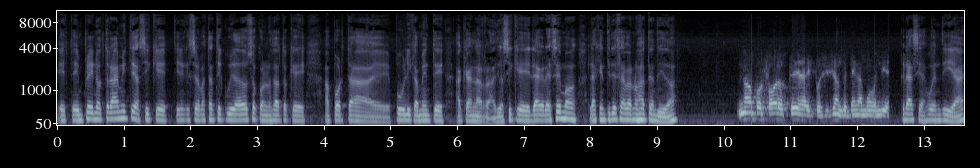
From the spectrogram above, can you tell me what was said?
este, en pleno trámite, así que tiene que ser bastante cuidadoso con los datos que aporta eh, públicamente acá en la radio. Así que le agradecemos la gentileza de habernos atendido. No, por favor, ustedes a disposición, que tengan muy buen día. Gracias, buen día. ¿eh?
